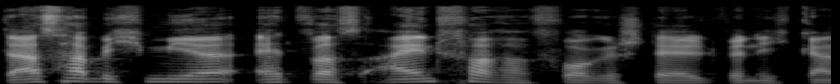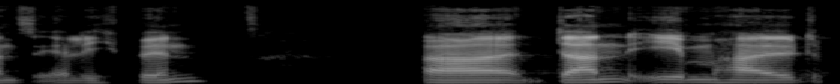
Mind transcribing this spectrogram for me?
Das habe ich mir etwas einfacher vorgestellt, wenn ich ganz ehrlich bin. Äh, dann eben halt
